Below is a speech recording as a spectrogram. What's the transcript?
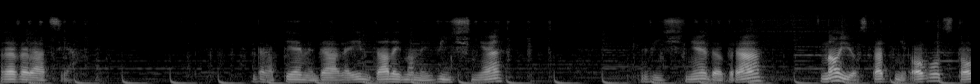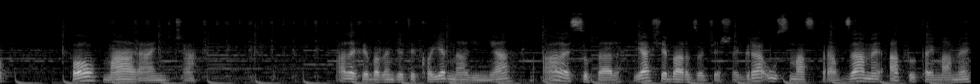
Rewelacja. Drapiemy dalej. Dalej mamy wiśnie. Wiśnie, dobra. No i ostatni owoc to pomarańcza. Ale chyba będzie tylko jedna linia, ale super, ja się bardzo cieszę. Gra ósma, sprawdzamy, a tutaj mamy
